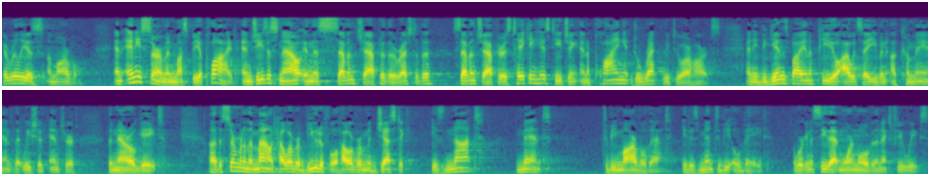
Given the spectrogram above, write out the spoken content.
It really is a marvel. And any sermon must be applied. And Jesus now, in this seventh chapter, the rest of the seventh chapter, is taking his teaching and applying it directly to our hearts. And he begins by an appeal, I would say even a command, that we should enter the narrow gate. Uh, the Sermon on the Mount, however beautiful, however majestic, is not meant to be marveled at. It is meant to be obeyed. And we're going to see that more and more over the next few weeks.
